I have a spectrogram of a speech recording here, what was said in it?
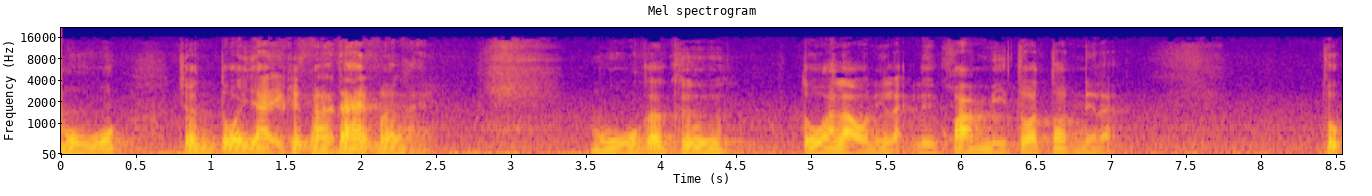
หมูจนตัวใหญ่ขึ้นมาได้เมื่อไหร่ หมูก็คือตัวเรานี่แหละ หรือความมีตัวตนนี่แหละ ทุก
